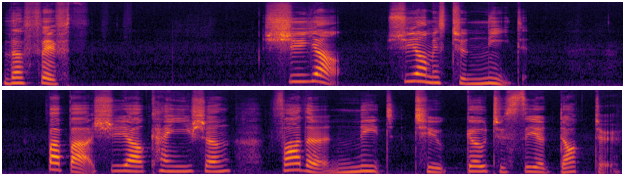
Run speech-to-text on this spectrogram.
The fifth 需要需要 means to need. 爸爸需要看医生，Father need to go to see a doctor.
